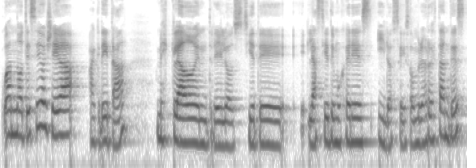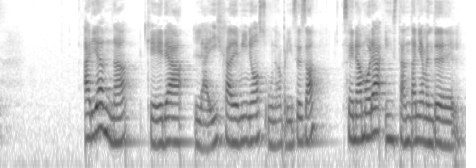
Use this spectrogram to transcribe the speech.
Cuando Teseo llega a Creta, mezclado entre los siete, las siete mujeres y los seis hombres restantes, Ariadna, que era la hija de Minos, una princesa, se enamora instantáneamente de él.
